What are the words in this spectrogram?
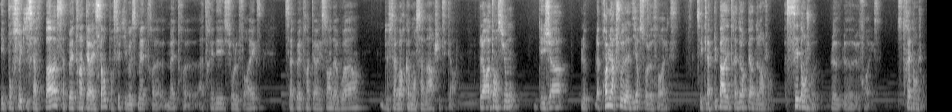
Et pour ceux qui ne savent pas, ça peut être intéressant, pour ceux qui veulent se mettre, euh, mettre euh, à trader sur le Forex, ça peut être intéressant d'avoir, de savoir comment ça marche, etc. Alors attention, déjà, la première chose à dire sur le Forex, c'est que la plupart des traders perdent de l'argent. C'est dangereux, le Forex. C'est très dangereux.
